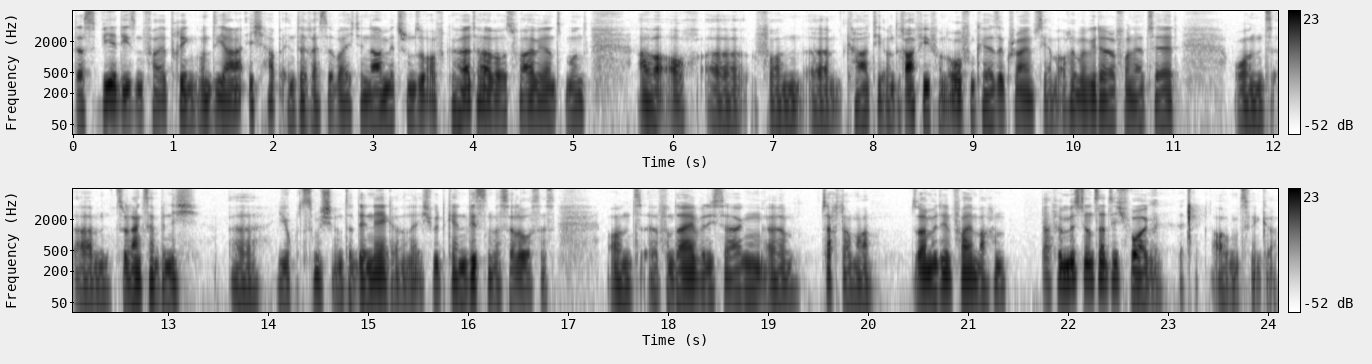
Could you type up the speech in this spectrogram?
dass wir diesen Fall bringen, und ja, ich habe Interesse, weil ich den Namen jetzt schon so oft gehört habe aus Fabians Mund, aber auch äh, von äh, Kati und Raffi von Ofenkäse Crimes, die haben auch immer wieder davon erzählt. Und ähm, so langsam bin ich, äh, juckt es mich unter den Nägeln. Ne? Ich würde gern wissen, was da los ist. Und äh, von daher würde ich sagen, äh, sag doch mal, sollen wir den Fall machen? Dafür müsst ihr uns natürlich folgen. Augenzwinker.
